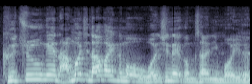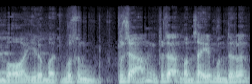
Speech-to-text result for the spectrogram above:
그 중에 나머지 남아 있는 뭐 원신의 검사니 뭐 이런 뭐 이런 뭐 무슨 부장 부장 검사 이런 분들은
